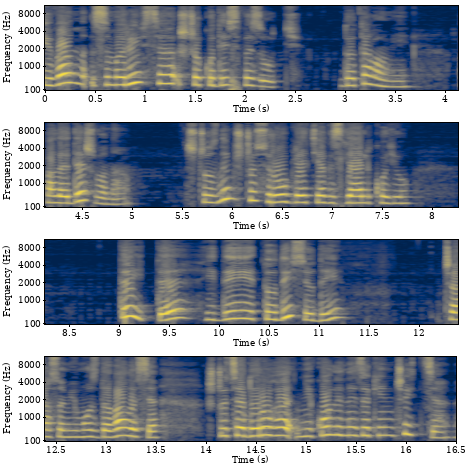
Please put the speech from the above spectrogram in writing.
Іван змирився, що кудись везуть. До Таумі. Але де ж вона? Що з ним щось роблять, як з лялькою. Те й те, йди туди-сюди. Часом йому здавалося, що ця дорога ніколи не закінчиться,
